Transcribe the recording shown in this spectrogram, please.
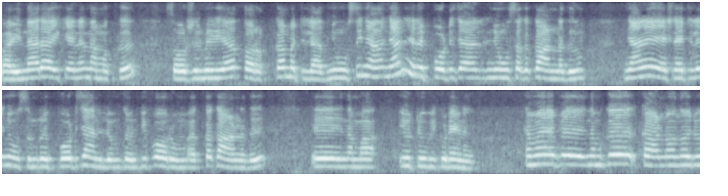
വൈകുന്നേരം ആയിക്കഴിഞ്ഞാൽ നമുക്ക് സോഷ്യൽ മീഡിയ തുറക്കാൻ പറ്റില്ല. അത് ന്യൂസ് ഞാൻ ഞാൻ റിപ്പോർട്ട് ചാനൽ ന്യൂസൊക്കെ കാണുന്നതും ഞാൻ ഏഷ്യനെറ്റിലെ ന്യൂസും റിപ്പോർട്ട് ചാനലും ട്വന്റി ഫോറും ഒക്കെ കാണുന്നത് നമ്മ യൂട്യൂബിൽ കൂടെയാണ്. നമ്മ നമുക്ക് കാണണമെന്നൊരു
